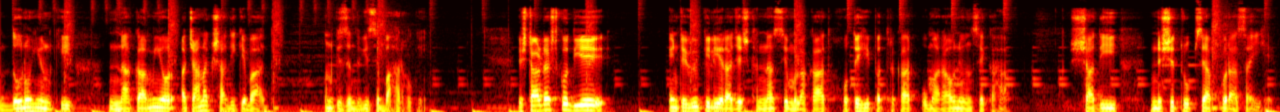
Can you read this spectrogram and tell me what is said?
दोनों ही उनकी नाकामी और अचानक शादी के बाद उनकी ज़िंदगी से बाहर हो गई। स्टारडस्ट को दिए इंटरव्यू के लिए राजेश खन्ना से मुलाकात होते ही पत्रकार उमा राव ने उनसे कहा, शादी निश्चित रूप से आपको रास आई है।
